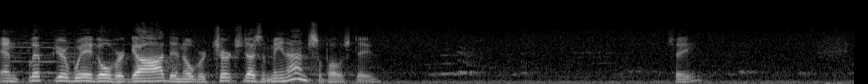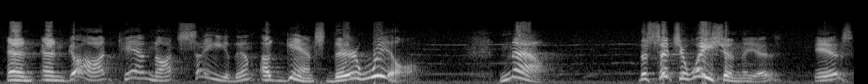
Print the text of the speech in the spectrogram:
and flipped your wig over God and over church doesn't mean I'm supposed to. See? And, and God cannot save them against their will. Now, the situation is, is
